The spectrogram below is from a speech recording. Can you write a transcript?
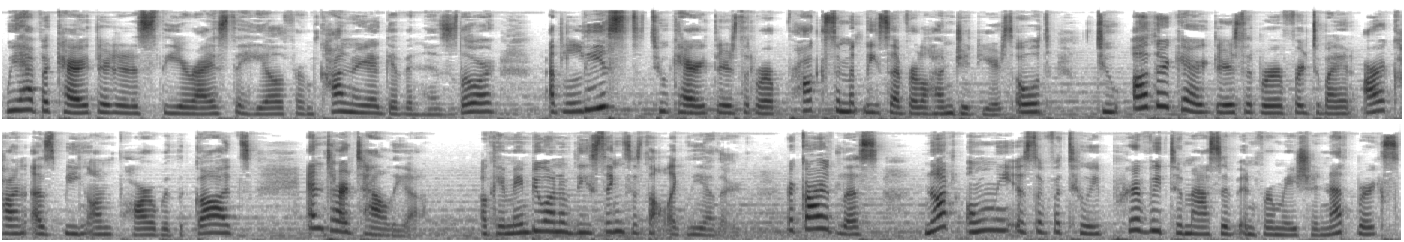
we have a character that is theorized to hail from Khaenri'ah given his lore, at least two characters that were approximately several hundred years old, two other characters that were referred to by an Archon as being on par with the gods, and Tartaglia. Okay, maybe one of these things is not like the other. Regardless, not only is the Fatui privy to massive information networks,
